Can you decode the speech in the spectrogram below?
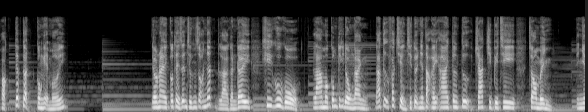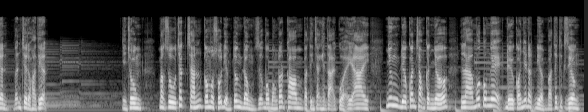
hoặc tiếp cận công nghệ mới. Điều này có thể dẫn chứng rõ nhất là gần đây khi Google là một công ty đầu ngành đã tự phát triển trí tuệ nhân tạo AI tương tự ChatGPT cho mình, tuy nhiên vẫn chưa được hoàn thiện. Nhìn chung, mặc dù chắc chắn có một số điểm tương đồng giữa bong bóng.com và tình trạng hiện tại của AI, nhưng điều quan trọng cần nhớ là mỗi công nghệ đều có những đặc điểm và thách thức riêng.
